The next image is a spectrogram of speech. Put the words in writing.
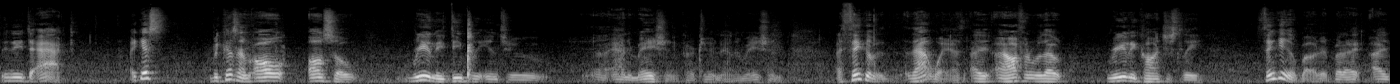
they need to act. I guess because I'm all also really deeply into uh, animation, cartoon animation. I think of it that way. I, I, often, without really consciously thinking about it, but I, I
